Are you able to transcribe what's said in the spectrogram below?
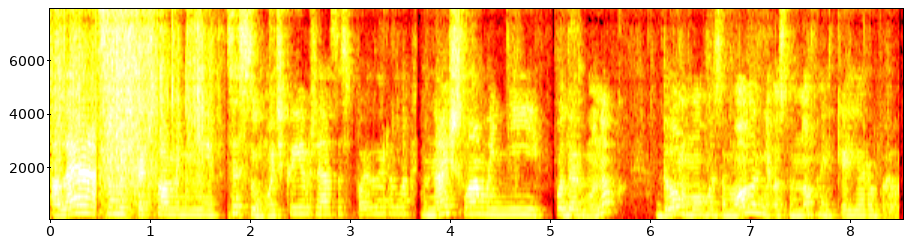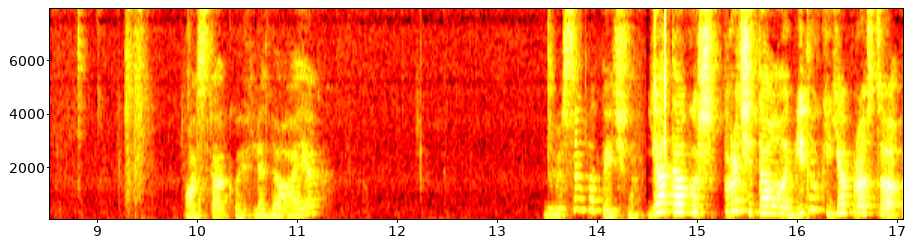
Але сумочка йшла мені. Це сумочка, я вже заспойлерила. Вона йшла мені подарунок до мого замовлення, основного, яке я робила. Ось так виглядає. Дуже симпатично. Я також прочитала відгуки, я просто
